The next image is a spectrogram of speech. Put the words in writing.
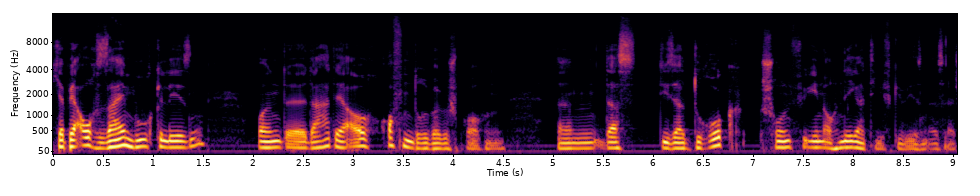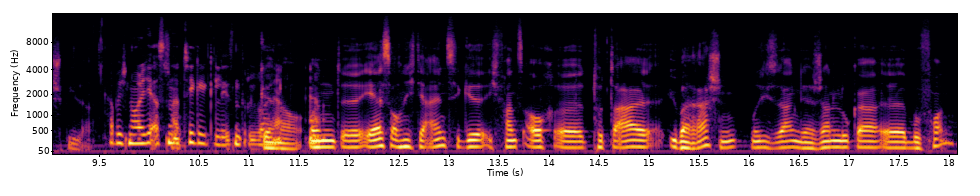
Ich habe ja auch sein Buch gelesen und äh, da hat er auch offen drüber gesprochen, ähm, dass dieser Druck schon für ihn auch negativ gewesen ist als Spieler. Habe ich neulich erst einen Artikel gelesen drüber. Genau. Ja. Und äh, er ist auch nicht der Einzige. Ich fand es auch äh, total überraschend, muss ich sagen, der Gianluca äh, Buffon,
